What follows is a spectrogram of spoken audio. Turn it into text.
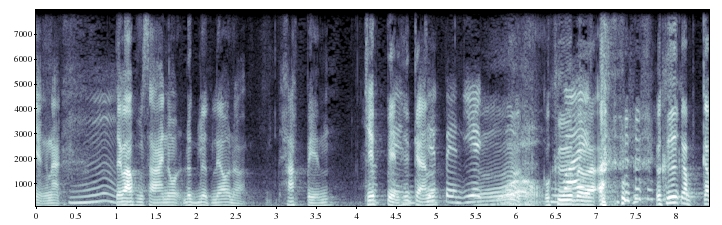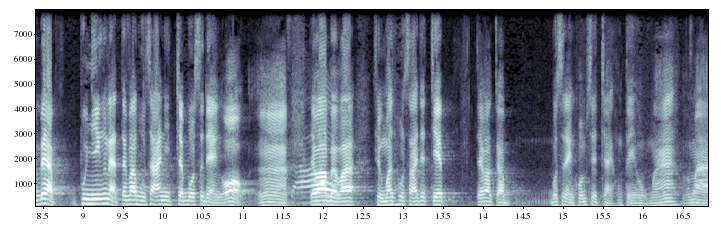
หย่างนะอืมแต่ว่าผู้ชายเนาะลึกๆแล้วเนาะฮักเป็นเจ็บเป็นคือกันเจ็บเป็นอีกเออก็คือแบบว่าก็คือกับกับแบบผู้หญิงนั่นแหละแต่ว่าผู้ชายนี่จะบ่แสดงออกอ่าเจ้าแต่ว่าแบบว่าถึงว่าผู้ชายจะเจ็บ แต่ว่ากับ บ่แสดงความเสียใจของตัวเองออกมาประมาณ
